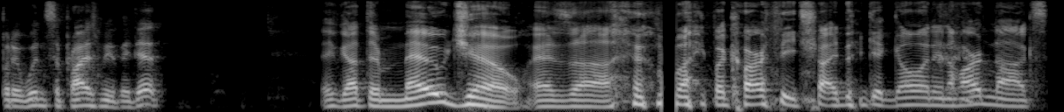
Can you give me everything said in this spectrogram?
but it wouldn't surprise me if they did. They've got their mojo, as uh, Mike McCarthy tried to get going in Hard Knocks,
